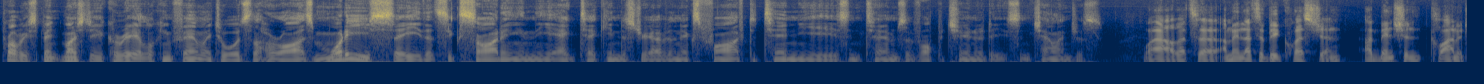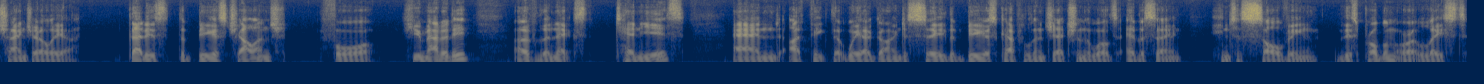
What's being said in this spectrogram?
probably spent most of your career looking firmly towards the horizon. What do you see that's exciting in the ag tech industry over the next five to 10 years in terms of opportunities and challenges? Wow, that's a, I mean, that's a big question. I mentioned climate change earlier. That is the biggest challenge for humanity over the next 10 years. And I think that we are going to see the biggest capital injection the world's ever seen into solving this problem or at least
